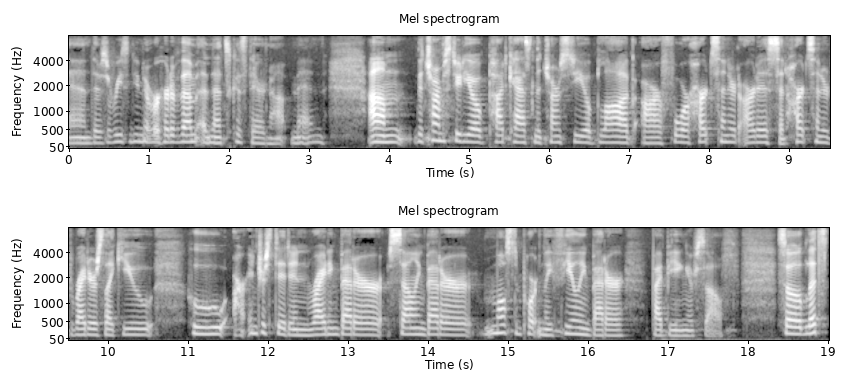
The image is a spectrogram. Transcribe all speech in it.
And there's a reason you never heard of them, and that's because they're not men. Um, the Charmed Studio podcast and the Charmed Studio blog are for heart centered artists and heart centered writers like you who are interested in writing better, selling better, most importantly, feeling better by being yourself. So let's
